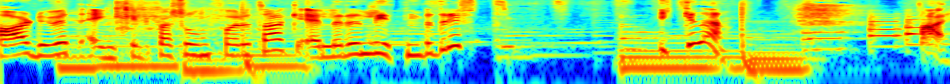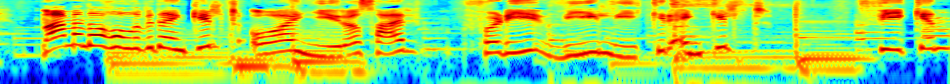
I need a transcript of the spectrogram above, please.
Har du et enkeltpersonforetak eller en liten bedrift? Ikke det? Nei. Nei, men da holder vi det enkelt og gir oss her. Fordi vi liker enkelt. Fiken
